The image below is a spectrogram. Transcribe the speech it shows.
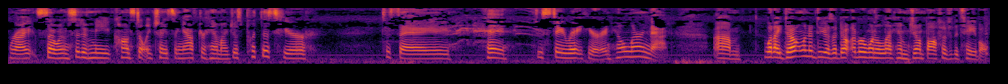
right? So instead of me constantly chasing after him, I just put this here to say, hey, just stay right here. And he'll learn that. Um, what I don't want to do is I don't ever want to let him jump off of the table.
